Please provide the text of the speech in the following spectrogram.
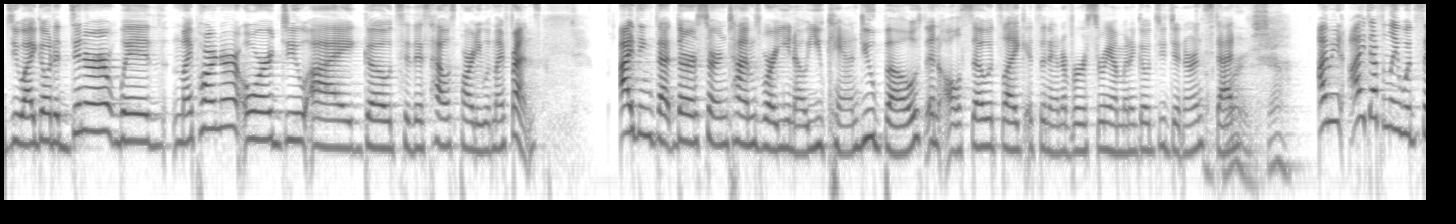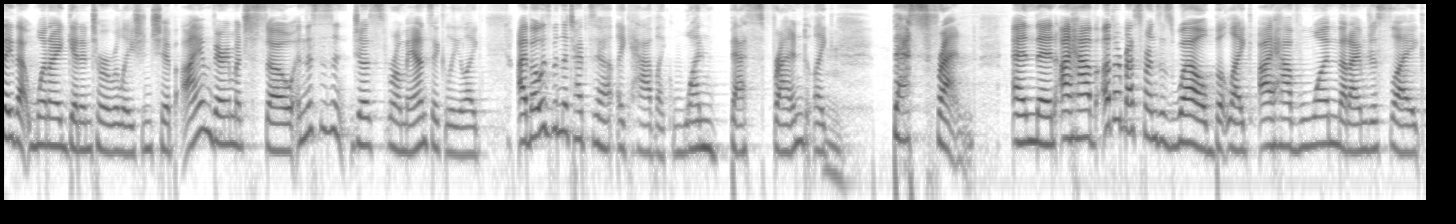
do I go to dinner with my partner or do I go to this house party with my friends? I think that there are certain times where, you know, you can do both. And also, it's like, it's an anniversary. I'm going to go do dinner instead. yeah. I mean, I definitely would say that when I get into a relationship, I am very much so, and this isn't just romantically. Like, I've always been the type to like have like one best friend, like Mm. best friend, and then I have other best friends as well. But like, I have one that I'm just like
